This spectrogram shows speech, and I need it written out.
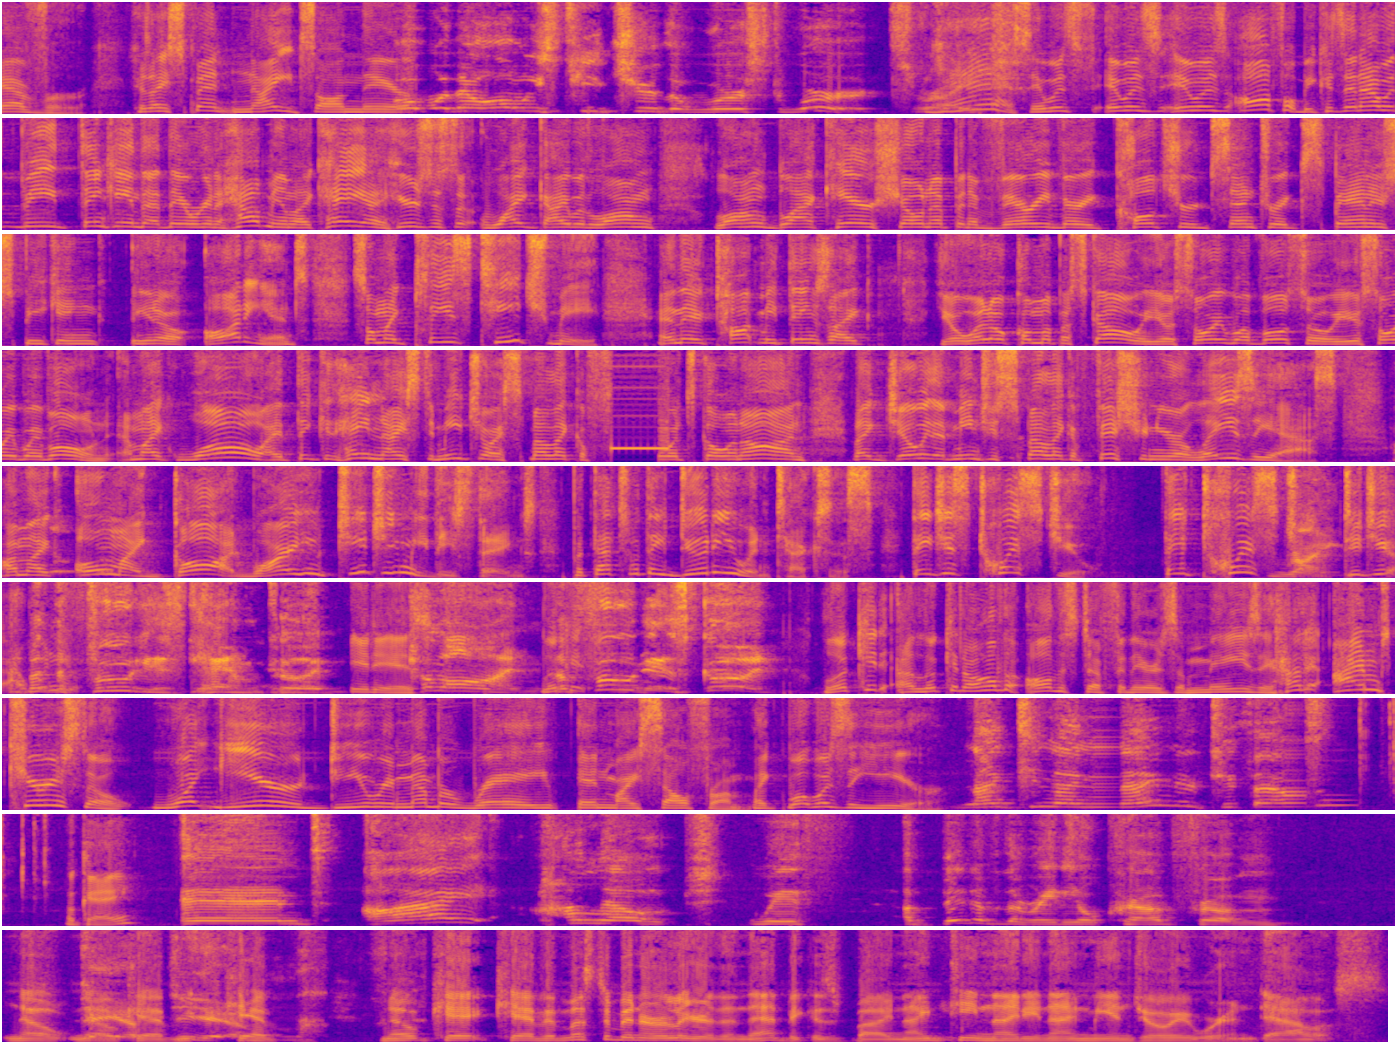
Ever. Because I spent nights on there. Well, well, they'll always teach you the worst words, right? Yes, it was it was it was awful because then I would be thinking that they were going to help me. I'm like, hey, uh, here's this white guy with long long black hair showing up in a very very cultured centric Spanish speaking you know audience. So I'm like, please teach me. And they taught me things like yo vuelo como pescado, yo soy huevoso, yo soy huevón. I'm like, whoa. I think, hey, nice to meet you. I smell like a f- what's going on? Like Joey, that means you smell like a fish and you're a lazy ass. I'm like, oh my god, why are you teaching me these things? But that's what they do to you in Texas. They just twist you. They twist you. Right. Did you? But when the you- food is damn good. It is. Come on. Look the at- food is good. Look at uh, look at all the all the stuff in there is amazing. How did, I'm curious though. What year do you remember Ray and myself from? Like, what was the year? 1999 or 2000? Okay. And I hung out with a bit of the radio crowd from No, no, Kev, KTFM. Kev, no, Kev, Kev. It must have been earlier than that because by 1999, me and Joey were in Dallas.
